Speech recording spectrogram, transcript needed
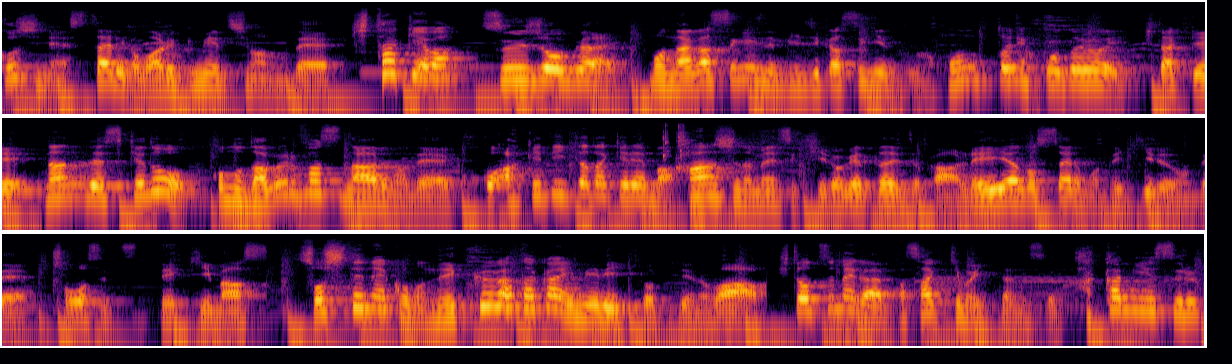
少しねスタイルが悪く見えてしまうので着丈は通常ぐらい。もう長すぎず短すぎず本当に程よい着丈なんですけどこのダブルファスナーあるのでここ開けていただければ半身の面積広げたりとかレイヤードスタイルもできるので調節できます。そしてねこのネックが高いメリットっていうのは1つ目がやっぱさっきも言ったんですけど高見えする。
